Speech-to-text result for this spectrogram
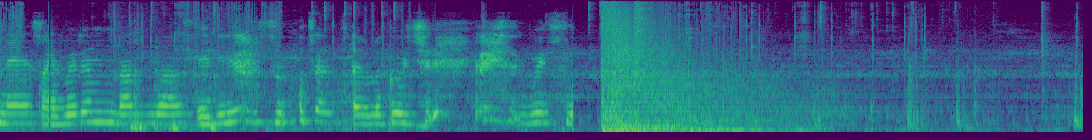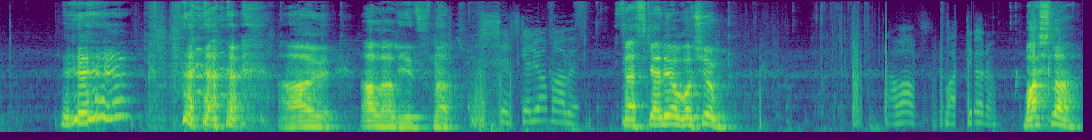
Ne sayfarımdan bahsediyorsun sen evla koç kaçırmışsın abi al al yedisini al. Ses geliyor mu abi? Ses geliyor koçum. Tamam, başlıyorum. Başla.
